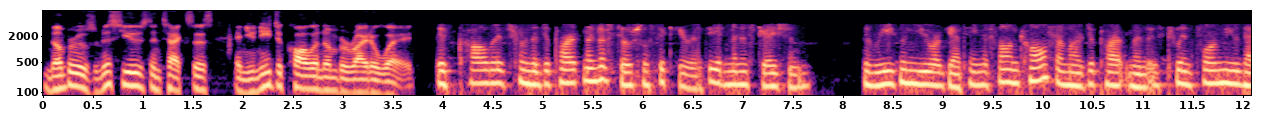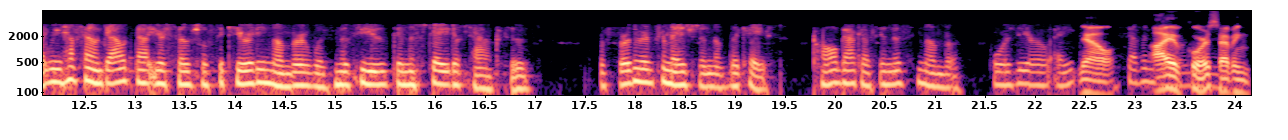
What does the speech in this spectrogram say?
number was misused in texas and you need to call a number right away. This call is from the department of social security administration. The reason you are getting a phone call from our department is to inform you that we have found out that your social security number was misused in the state of Texas. For further information of the case, call back us in this number 408. Now, I, of course, having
